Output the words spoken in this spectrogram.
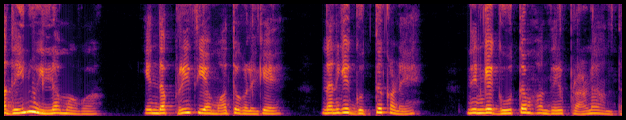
ಅದೇನೂ ಇಲ್ಲ ಮಾವ, ಎಂದ ಪ್ರೀತಿಯ ಮಾತುಗಳಿಗೆ, ನನಗೆ ಗೊತ್ತು ಕಣೆ, ನಿನಗೆ ಗೌತಮ್ ಅಂದರೆ ಪ್ರಾಣ ಅಂತ.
